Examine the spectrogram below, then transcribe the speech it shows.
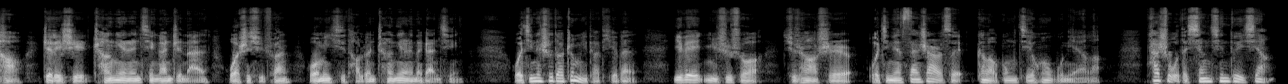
好，这里是成年人情感指南，我是许川，我们一起讨论成年人的感情。我今天收到这么一条提问，一位女士说：“许川老师，我今年三十二岁，跟老公结婚五年了，他是我的相亲对象，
